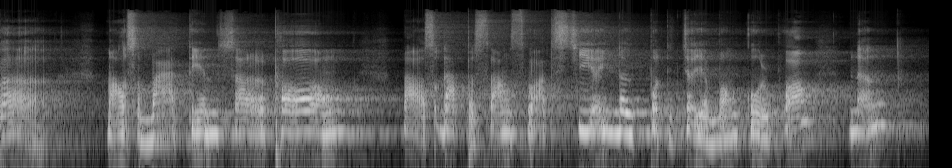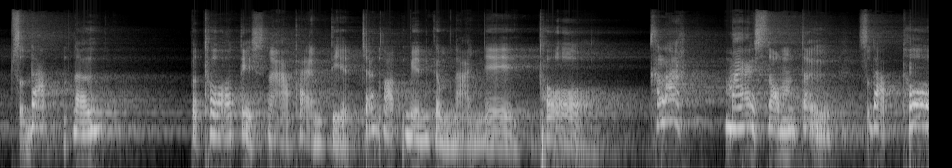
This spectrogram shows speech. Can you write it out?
បើមកសម្បាទានសិលផងមកស្ដាប់ប្រសងស្វាតជាយនៅពុទ្ធជ័យមង្គលផងនិងស្ដាប់នៅពធទេសនាថែមទៀតចឹងអត់មានកំណាញ់ទេធរខ្លះម៉ែសុំទៅ ស្ដាប់ធរ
